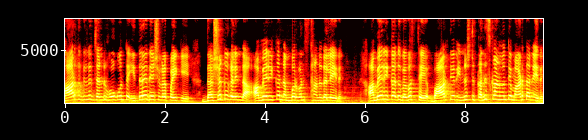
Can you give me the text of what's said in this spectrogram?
ಭಾರತದಿಂದ ಜನರು ಹೋಗುವಂಥ ಇತರೆ ದೇಶಗಳ ಪೈಕಿ ದಶಕಗಳಿಂದ ಅಮೆರಿಕ ನಂಬರ್ ಒನ್ ಸ್ಥಾನದಲ್ಲೇ ಇದೆ. ಅಮೆರಿಕದ ವ್ಯವಸ್ಥೆ ಭಾರತೀಯರು ಇನ್ನಷ್ಟು ಕನಸು ಕಾಣುವಂತೆ ಮಾಡ್ತಾನೆ ಇದೆ.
